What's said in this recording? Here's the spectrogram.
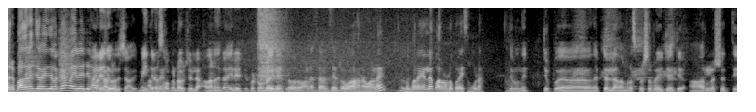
ഒരു പതിനഞ്ച് റേഞ്ചിലൊക്കെ മൈലേജ് മൈലേജ് കൊടുത്താൽ മതി. മെയിന്റെനൻസ് നോക്കേണ്ട ആവശ്യമില്ല. അതാണ് ഇതിന്റെ ഹൈലൈറ്റ് പെട്രോളിന്റെ ഹൈലൈറ്റ് കുറവാണ്. സെവൻ സീറ്റർ വാഹനമാണ്. ഒന്നും പറയാനില്ല. പറഞ്ഞോളൂ പ്രൈസും കൂടെ. ഇതിപ്പോൾ നെറ്റ് നെറ്റല്ല നമ്മുടെ സ്പെഷ്യൽ റേറ്റ് ആയിട്ട് ആറ് ലക്ഷത്തി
